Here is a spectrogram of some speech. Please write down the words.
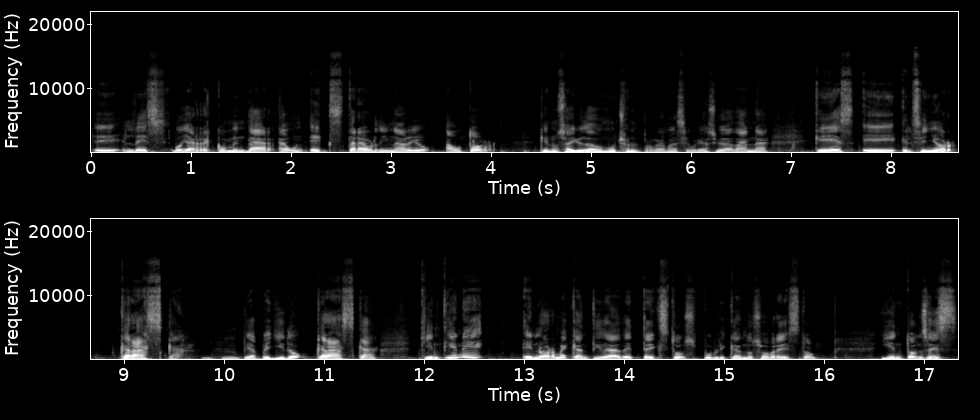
Eh, les voy a recomendar a un extraordinario autor que nos ha ayudado mucho en el programa de seguridad ciudadana, que es eh, el señor Kraska, de apellido Kraska, quien tiene enorme cantidad de textos publicando sobre esto, y entonces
